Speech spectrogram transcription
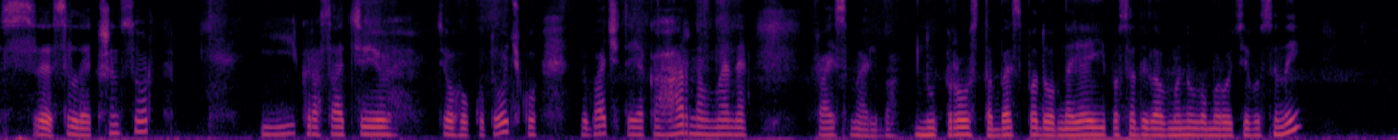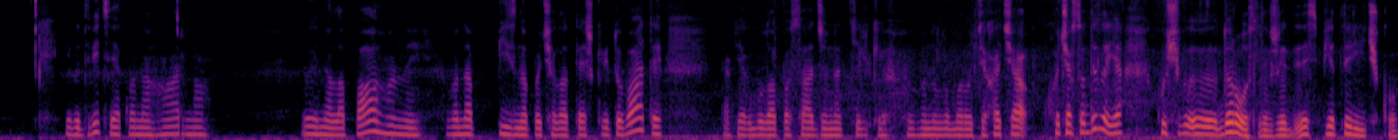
Selection сорт. І красацією цього куточку ви бачите, яка гарна в мене фрайс мельба. Ну просто безподобна. Я її посадила в минулому році восени. І ви дивіться, як вона гарно вигнала пагони. Вона пізно почала теж квітувати, так як була посаджена тільки в минулому році. Хоча, хоча садила я кущ е, дорослий вже десь п'ятирічку.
